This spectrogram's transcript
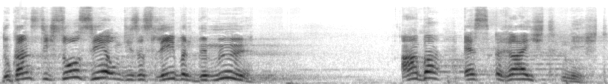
Du kannst dich so sehr um dieses Leben bemühen, aber es reicht nicht.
